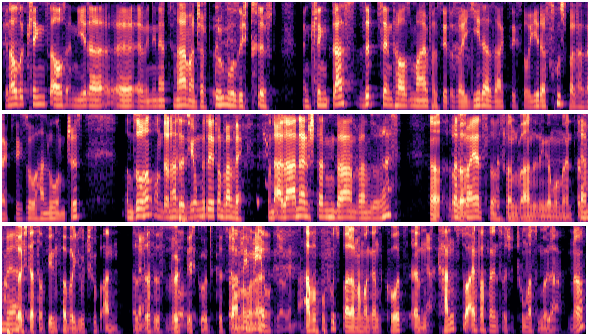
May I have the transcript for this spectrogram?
Genauso klingt's auch in jeder, äh, wenn die Nationalmannschaft irgendwo sich trifft. Dann klingt das 17.000 Mal passiert ist, weil jeder sagt sich so, jeder Fußballer sagt sich so Hallo und Tschüss. Und so, und dann hat er sich umgedreht und war weg. Und alle anderen standen da und waren so, was? Ja, Was war jetzt los? Das war ein wahnsinniger Moment. Also Dann guckt wär- euch das auf jeden Fall bei YouTube an. Also Ja. das ist wirklich gut. Cristiano Vimeo, Ronaldo. glaube ich, noch. Apropos Fußballer noch mal ganz kurz. Ähm, Ja. Kannst du einfach, wenn zum Beispiel Thomas Müller, ne?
